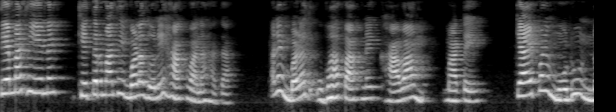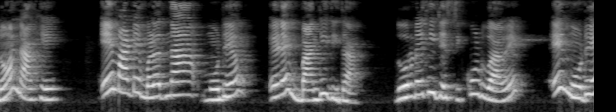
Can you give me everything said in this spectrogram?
તેમાંથી એને ખેતરમાંથી બળદોને હાંકવાના હતા અને બળદ ઊભા પાકને ખાવા માટે ક્યાંય પણ મોઢું ન નાખે. એ માટે બળદના મોઢે એણે બાંધી દીધા. દોરડેથી જે સિકોડું આવે, એ મોઢે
